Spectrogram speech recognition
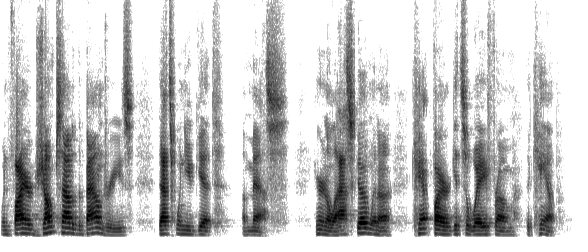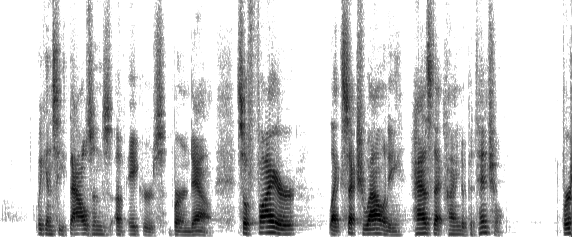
When fire jumps out of the boundaries, that's when you get a mess. Here in Alaska, when a campfire gets away from the camp, we can see thousands of acres burned down. So, fire, like sexuality, has that kind of potential. 1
